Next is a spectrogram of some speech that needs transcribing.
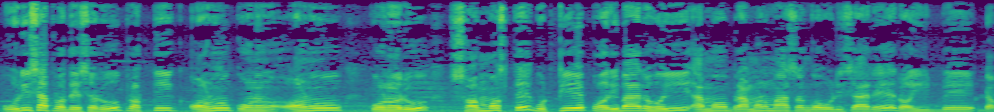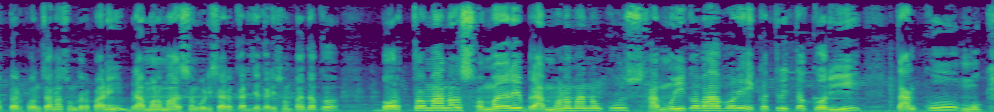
ଓଡ଼ିଶା ପ୍ରଦେଶରୁ ପ୍ରତି ଅଣୁ କୋଣ ଅଣୁ କୋଣରୁ ସମସ୍ତେ ଗୋଟିଏ ପରିବାର ହୋଇ ଆମ ବ୍ରାହ୍ମଣ ମହାସଂଘ ଓଡ଼ିଶାରେ ରହିବେ। ଡକ୍ଟର ପଞ୍ଚାନ ସୁନ୍ଦର ପାଣି ବ୍ରାହ୍ମଣ ମହାସଂଘ ଓଡ଼ିଶାର କାର୍ଯ୍ୟକାରୀ ସମ୍ପାଦକ। ବର୍ତ୍ତମାନ ସମୟରେ ବ୍ରାହ୍ମଣମାନଙ୍କୁ ସାମୂହିକ ଭାବରେ ଏକତ୍ରିତ କରି ତାଙ୍କୁ ମୁଖ୍ୟ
